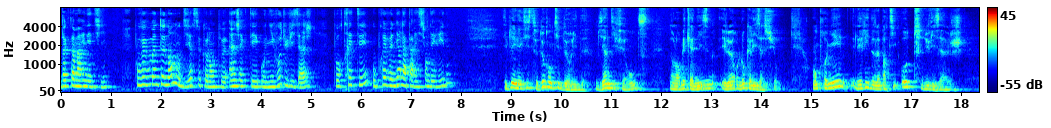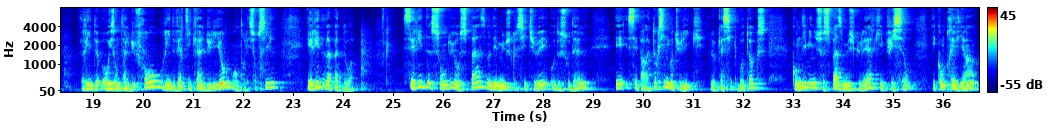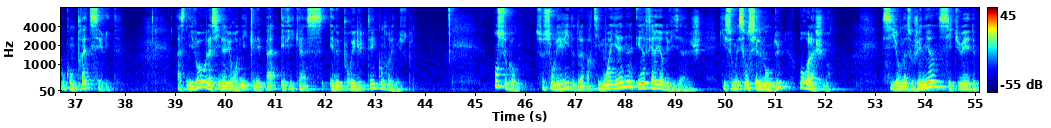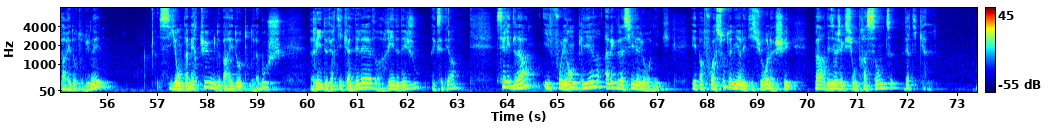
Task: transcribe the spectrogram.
Docteur Marinetti, pouvez-vous maintenant nous dire ce que l'on peut injecter au niveau du visage pour traiter ou prévenir l'apparition des rides? Eh bien, il existe deux grands types de rides, bien différentes dans leur mécanisme et leur localisation. En premier, les rides de la partie haute du visage. Rides horizontales du front, rides verticales du lion entre les sourcils et rides de la patte doigt. Ces rides sont dues au spasme des muscles situés au-dessous d'elles et c'est par la toxine botulique, le classique Botox, qu'on diminue ce spasme musculaire qui est puissant et qu'on prévient ou qu'on traite ces rides. À ce niveau, l'acide hyaluronique n'est pas efficace et ne pourrait lutter contre les muscles. En second, ce sont les rides de la partie moyenne et inférieure du visage, qui sont essentiellement dues au relâchement. Sillon nasogénien, situé de part et d'autre du nez, sillon d'amertume de part et d'autre de la bouche, rides verticales des lèvres, rides des joues, etc. Ces rides-là, il faut les remplir avec de l'acide hyaluronique et parfois soutenir les tissus relâchés par des injections traçantes verticales.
